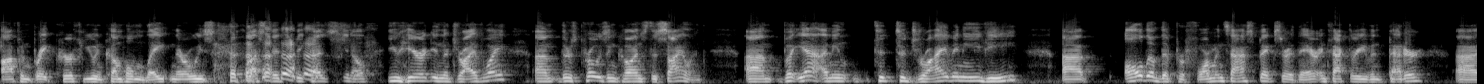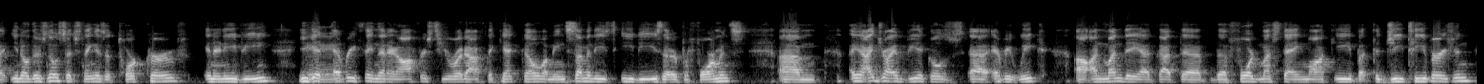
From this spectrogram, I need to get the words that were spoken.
often break curfew and come home late and they're always busted because, you know, you hear it in the driveway. Um, there's pros and cons to silent. Um, but yeah, I mean, to, to drive an EV, uh, all of the performance aspects are there. In fact, they're even better. Uh, you know, there's no such thing as a torque curve in an EV. You mm. get mm-hmm. everything that it offers to you right off the get go. I mean, some of these EVs that are performance. Um, I, I, drive vehicles uh, every week. Uh, on Monday, I've got the the Ford Mustang Mach E, but the GT version,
